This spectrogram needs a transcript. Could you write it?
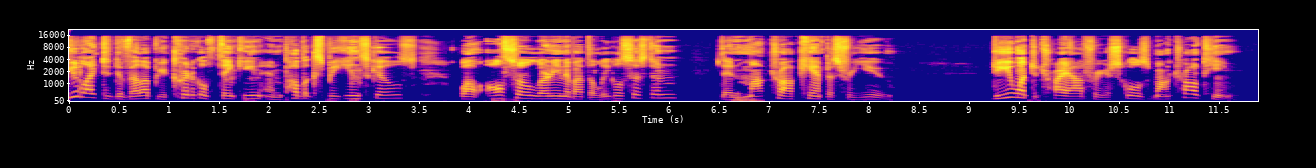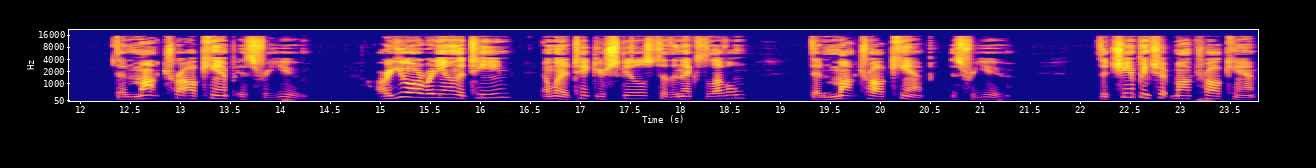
you like to develop your critical thinking and public speaking skills while also learning about the legal system? Then Mock Trial Camp is for you. Do you want to try out for your school's mock trial team? Then Mock Trial Camp is for you. Are you already on the team and want to take your skills to the next level? Then Mock Trial Camp is for you. The Championship Mock Trial Camp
